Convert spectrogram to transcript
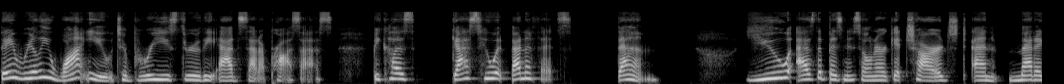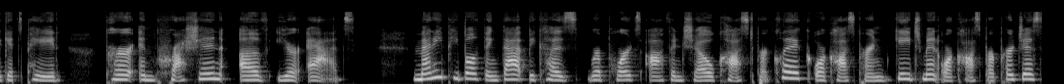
they really want you to breeze through the ad setup process because guess who it benefits? Them. You, as the business owner, get charged and Meta gets paid per impression of your ads. Many people think that because reports often show cost per click or cost per engagement or cost per purchase.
